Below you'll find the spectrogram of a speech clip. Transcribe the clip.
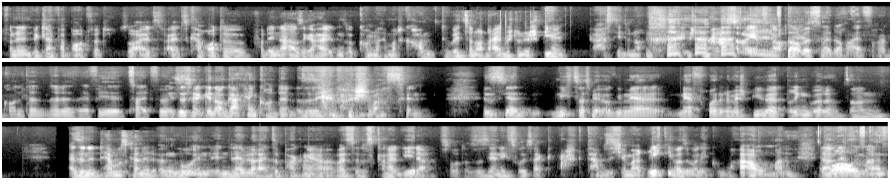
von den Entwicklern verbaut wird. So als, als Karotte vor die Nase gehalten, so komm nach dem Motto, komm, du willst doch noch eine halbe Stunde spielen. Du hast die doch noch. Hast du doch jetzt Ich noch. glaube, es ist halt auch einfacher Content, ne, der sehr viel Zeit füllt. Es ist ja genau gar kein Content. Das ist ja einfach Schwachsinn. Es ist ja nichts, was mir irgendwie mehr, mehr Freude oder mehr Spielwert bringen würde, sondern also eine Thermoskanne irgendwo in, in ein Level reinzupacken, ja, weißt du, das kann halt jeder. So, das ist ja nichts, wo ich sage, ach, da haben sie sich ja mal richtig was überlegt. Wow, Mann. Da wow, ist wir das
